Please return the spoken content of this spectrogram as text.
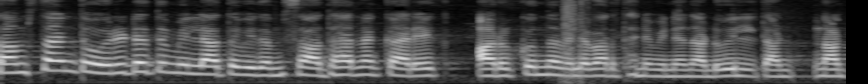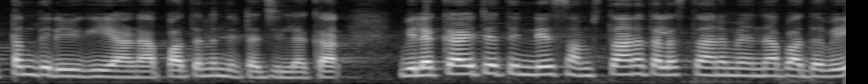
സംസ്ഥാനത്ത് ഒരിടത്തുമില്ലാത്ത വിധം സാധാരണക്കാരെ അറുക്കുന്ന വിലവർദ്ധനവിന് നടുവിൽ നട്ടം തിരിയുകയാണ് പത്തനംതിട്ട ജില്ലക്കാർ. വിലക്കയറ്റത്തിന്റെ സംസ്ഥാന തലസ്ഥാനം എന്ന പദവി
